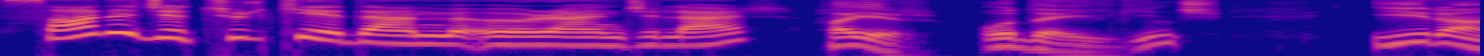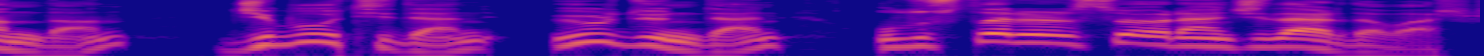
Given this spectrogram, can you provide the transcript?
Sadece Türkiye'den mi öğrenciler? Hayır, o da ilginç. İran'dan, Cibuti'den, Ürdün'den uluslararası öğrenciler de var.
